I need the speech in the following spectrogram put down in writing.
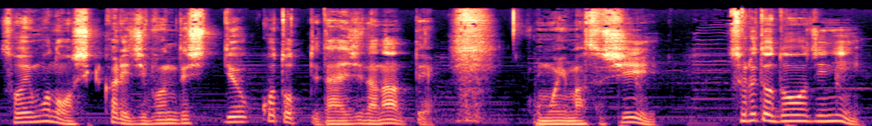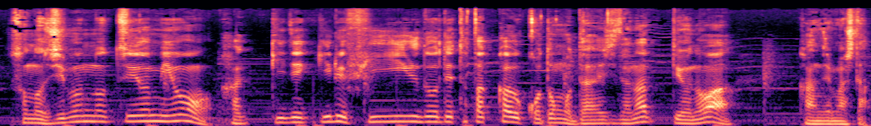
そういうものをしっかり自分で知っておくことって大事だなって思いますしそれと同時に、その自分の強みを発揮できるフィールドで戦うことも大事だなっていうのは感じました。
